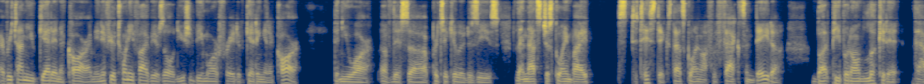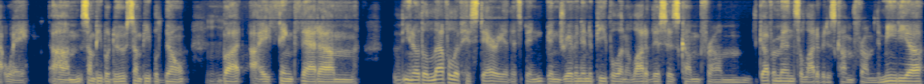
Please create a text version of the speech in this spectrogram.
every time you get in a car. I mean, if you're 25 years old, you should be more afraid of getting in a car than you are of this uh, particular disease. Then that's just going by statistics. That's going off of facts and data, but people don't look at it that way. Um, some people do, some people don't. Mm-hmm. But I think that um, you know the level of hysteria that's been been driven into people, and a lot of this has come from governments. A lot of it has come from the media,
